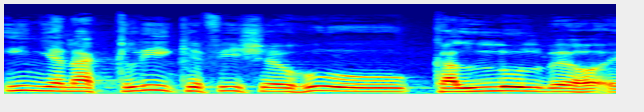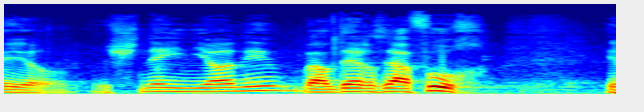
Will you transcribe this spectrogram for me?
עניין הכלי כפי שהוא כלול בהוער. שני עניונים, ועל דרך זה הפוך. Yeah,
